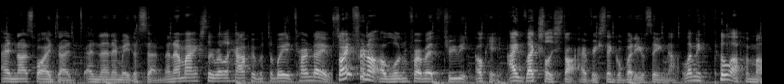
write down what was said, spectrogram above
And that's what I did. And then I made a sim. And I'm actually really happy with the way it turned out. Sorry for not uploading for about three weeks. Okay, I literally start every single video saying that. Let me pull up a my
